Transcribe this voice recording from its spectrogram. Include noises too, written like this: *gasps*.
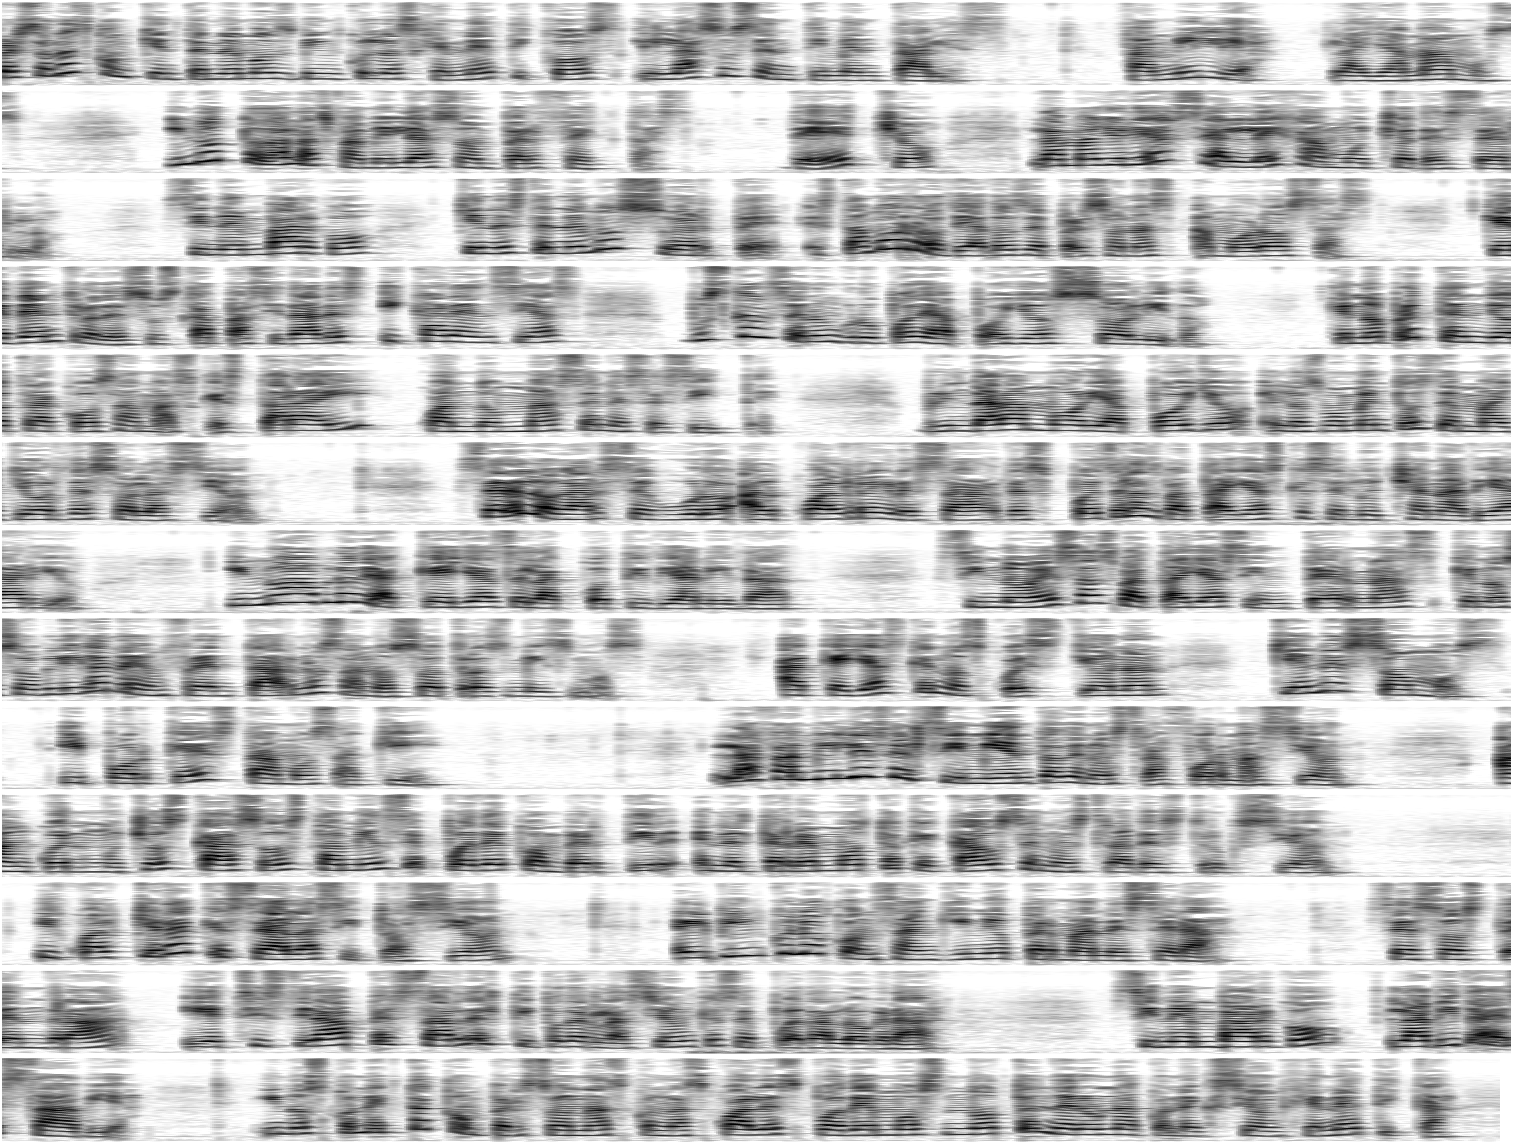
Personas con quien tenemos vínculos genéticos y lazos sentimentales. Familia, la llamamos. Y no todas las familias son perfectas. De hecho, la mayoría se aleja mucho de serlo. Sin embargo, quienes tenemos suerte estamos rodeados de personas amorosas, que dentro de sus capacidades y carencias buscan ser un grupo de apoyo sólido, que no pretende otra cosa más que estar ahí cuando más se necesite, brindar amor y apoyo en los momentos de mayor desolación, ser el hogar seguro al cual regresar después de las batallas que se luchan a diario, y no hablo de aquellas de la cotidianidad, sino esas batallas internas que nos obligan a enfrentarnos a nosotros mismos, aquellas que nos cuestionan quiénes somos y por qué estamos aquí. La familia es el cimiento de nuestra formación, aunque en muchos casos también se puede convertir en el terremoto que cause nuestra destrucción. Y cualquiera que sea la situación, el vínculo consanguíneo permanecerá, se sostendrá y existirá a pesar del tipo de relación que se pueda lograr. Sin embargo, la vida es sabia y nos conecta con personas con las cuales podemos no tener una conexión genética,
